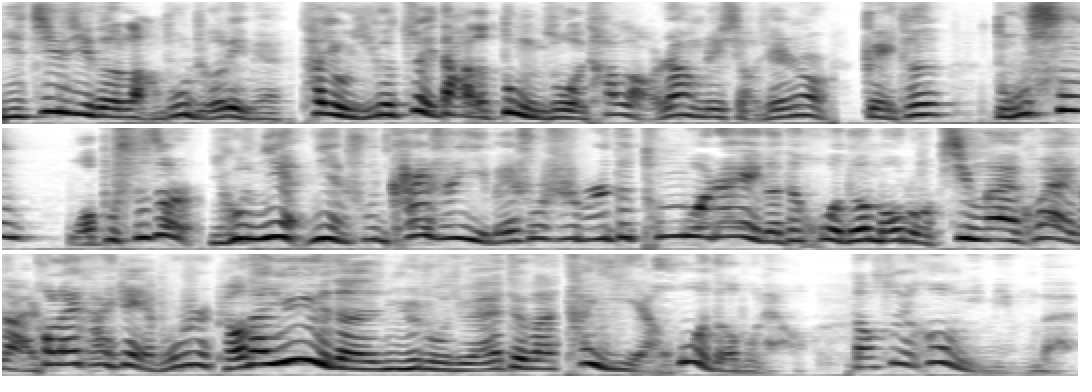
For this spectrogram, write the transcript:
你记不记得《朗读者》里面，他有一个最大的动作，他老让这小鲜肉给他读书。我不识字儿，你给我念念书。你开始以为说是不是他通过这个他获得某种性爱快感，后来看这也不是朴赞玉的女主角，对吧？他也获得不了。到最后你明白，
